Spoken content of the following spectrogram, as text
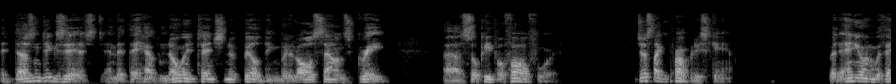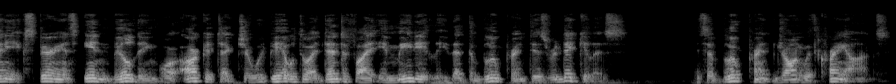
that doesn't exist and that they have no intention of building, but it all sounds great, uh, so people fall for it just like a property scam. But anyone with any experience in building or architecture would be able to identify immediately that the blueprint is ridiculous. It's a blueprint drawn with crayons.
